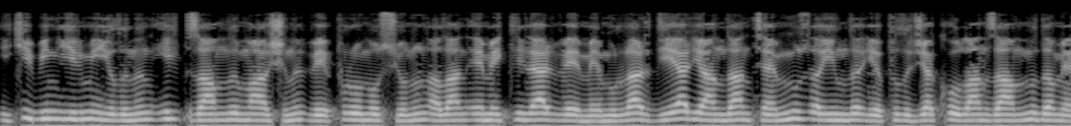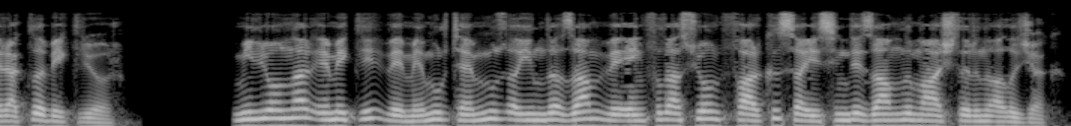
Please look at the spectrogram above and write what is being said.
2020 yılının ilk zamlı maaşını ve promosyonun alan emekliler ve memurlar diğer yandan Temmuz ayında yapılacak olan zammı da merakla bekliyor. Milyonlar emekli ve memur Temmuz ayında zam ve enflasyon farkı sayesinde zamlı maaşlarını alacak.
